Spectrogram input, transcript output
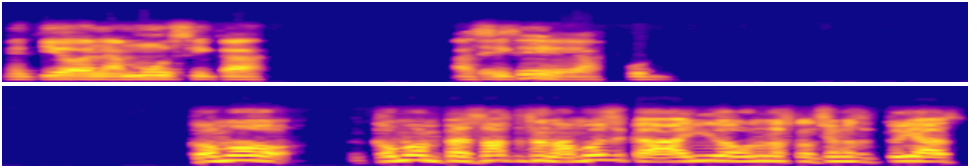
metido en la música, Sí, así sí. que a full. ¿Cómo, cómo empezaste en la música? Ha ido unas canciones tuyas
